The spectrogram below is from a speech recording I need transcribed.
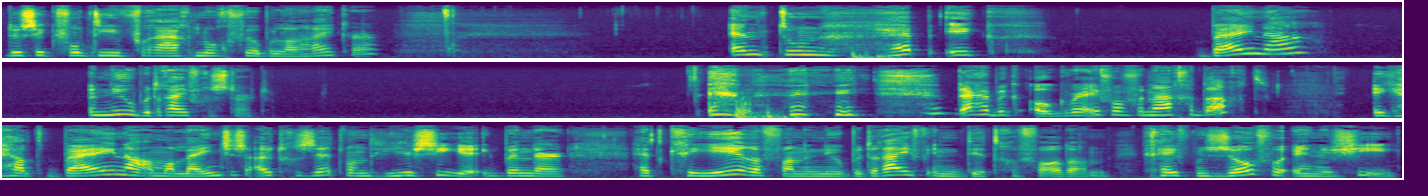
Dus ik vond die vraag nog veel belangrijker. En toen heb ik bijna een nieuw bedrijf gestart. daar heb ik ook weer even over nagedacht. Ik had bijna allemaal lijntjes uitgezet. Want hier zie je, ik ben daar het creëren van een nieuw bedrijf in dit geval dan. Geeft me zoveel energie.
